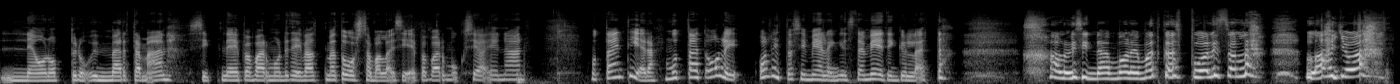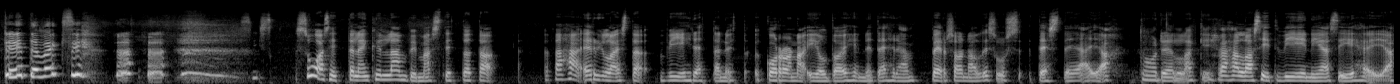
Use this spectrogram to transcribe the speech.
ne on oppinut ymmärtämään. Sitten ne epävarmuudet ei välttämättä ole samanlaisia epävarmuuksia enää. Mutta en tiedä. Mutta että oli, oli tosi mielenkiintoista. Mietin kyllä, että haluaisin nämä molemmat puolisolle lahjoa tehtäväksi. Siis suosittelen kyllä lämpimästi tota vähän erilaista viihdettä nyt korona-iltoihin, niin tehdään persoonallisuustestejä ja Todellakin. vähän lasit viiniä siihen ja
